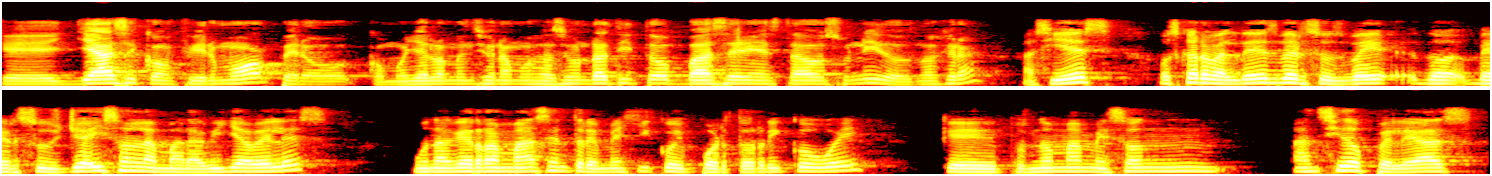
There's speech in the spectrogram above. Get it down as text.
que ya se confirmó, pero como ya lo mencionamos hace un ratito, va a ser en Estados Unidos, ¿no, Gera? Así es, Oscar Valdés versus, versus Jason La Maravilla Vélez, una guerra más entre México y Puerto Rico, güey, que pues no mames, son, han sido peleas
